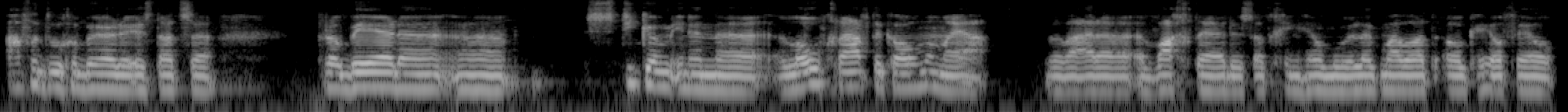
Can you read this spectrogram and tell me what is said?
af en toe gebeurde is dat ze probeerden eh, stiekem in een eh, loopgraaf te komen. Maar ja, we waren eh, wachten, dus dat ging heel moeilijk. Maar wat ook heel veel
